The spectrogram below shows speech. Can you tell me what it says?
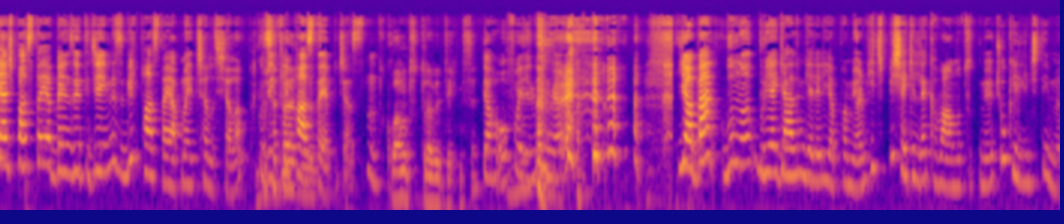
yaş pastaya benzeteceğimiz bir pasta yapmaya çalışalım. Bu Pudingli sefer- pasta yapacağız. Hı. Kıvamı tutturabilecek misin? Ya of hayır bilmiyorum. ya ben bunu buraya geldim geleli yapamıyorum. Hiçbir şekilde kıvamı tutmuyor. Çok ilginç değil mi?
